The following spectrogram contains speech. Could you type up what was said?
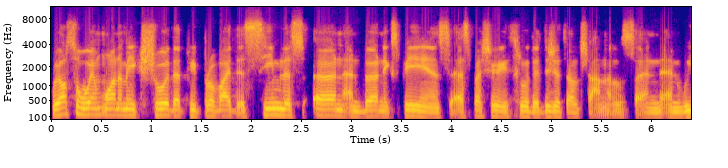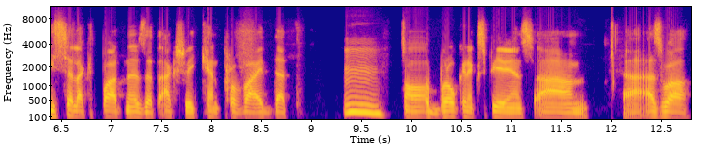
We also want to make sure that we provide a seamless earn and burn experience, especially through the digital channels. And, and we select partners that actually can provide that mm. broken experience um, uh, as well.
